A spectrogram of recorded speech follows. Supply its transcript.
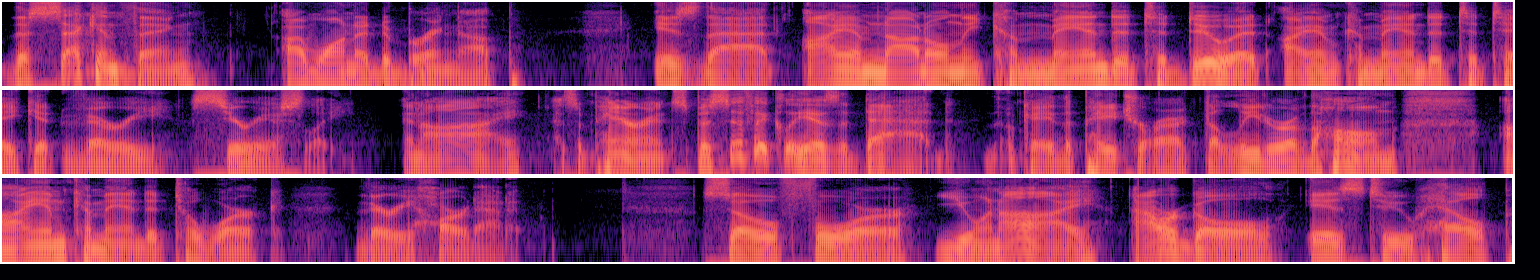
The second thing I wanted to bring up is that I am not only commanded to do it, I am commanded to take it very seriously. And I, as a parent, specifically as a dad, okay, the patriarch, the leader of the home, I am commanded to work very hard at it. So for you and I, our goal is to help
